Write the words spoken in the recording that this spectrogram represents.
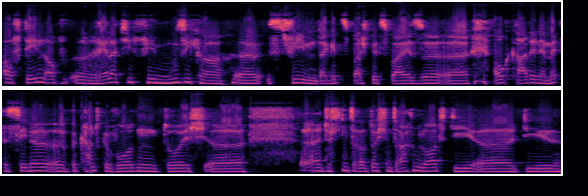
auf denen auch äh, relativ viel Musiker äh, streamen. Da gibt's beispielsweise äh, auch gerade in der Metal-Szene äh, bekannt geworden durch äh, äh durch den, durch den Drachenlord die äh, die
